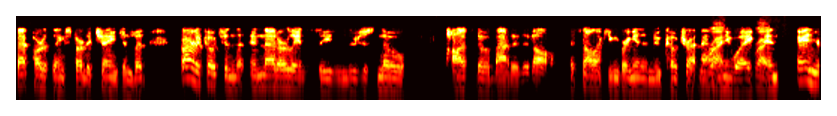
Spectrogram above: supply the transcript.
that part of things started changing. But firing a coach in, the, in that early in the season, there's just no positive about it at all. It's not like you can bring in a new coach right now right, anyway, right. and and you're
